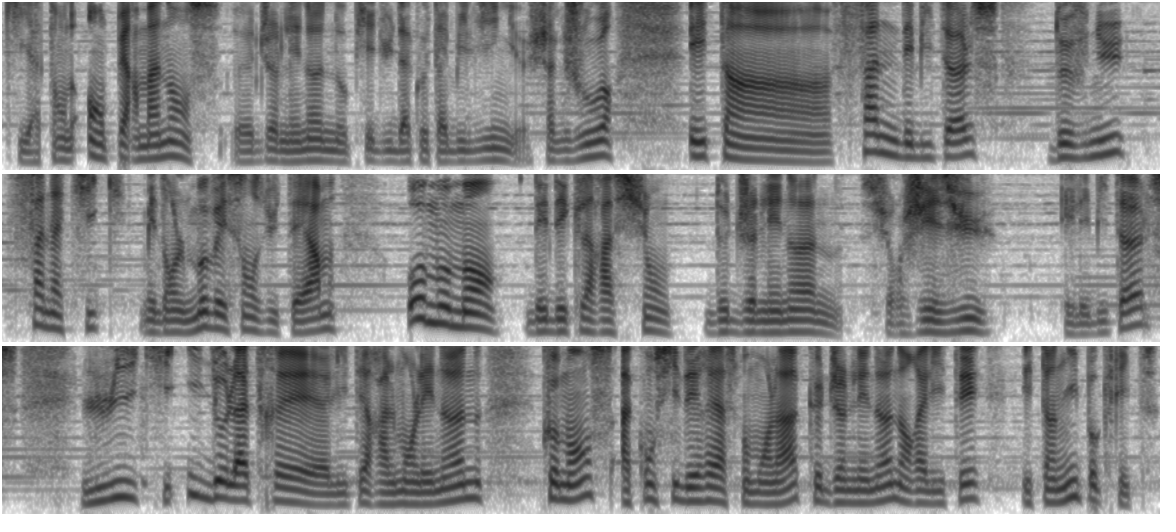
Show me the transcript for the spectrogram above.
qui attendent en permanence euh, John Lennon au pied du Dakota Building chaque jour, est un fan des Beatles devenu fanatique, mais dans le mauvais sens du terme. Au moment des déclarations de John Lennon sur Jésus et les Beatles, lui qui idolâtrait littéralement Lennon, commence à considérer à ce moment-là que John Lennon en réalité est un hypocrite.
